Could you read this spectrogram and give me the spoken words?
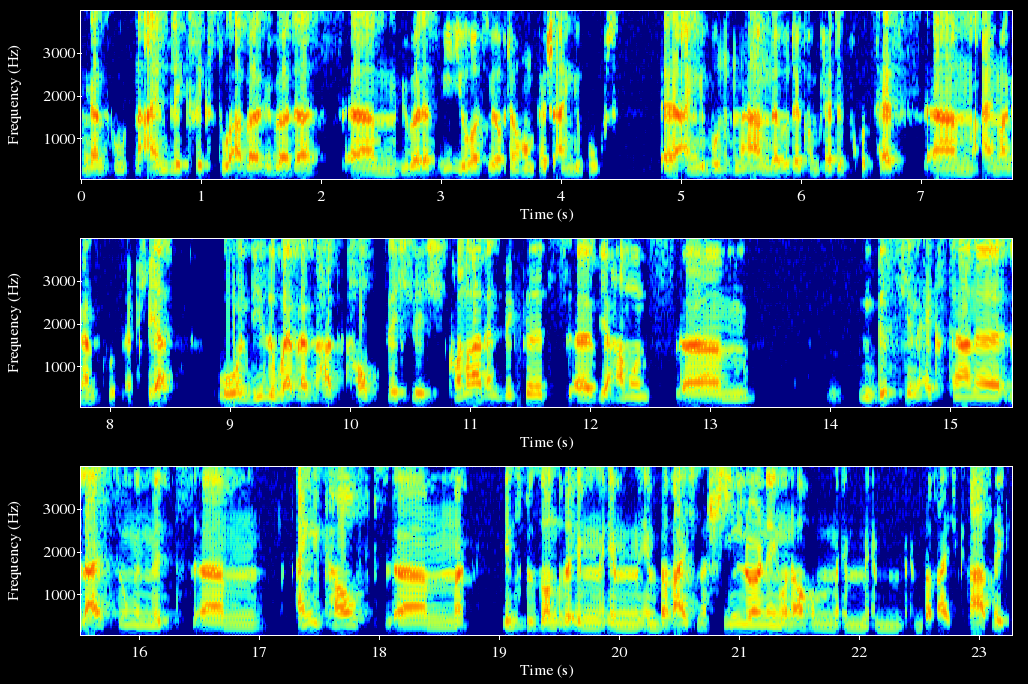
Einen ganz guten Einblick kriegst du aber über das, ähm, über das Video, was wir auf der Homepage eingebucht, äh, eingebunden haben. Da wird der komplette Prozess ähm, einmal ganz kurz erklärt. Und diese Web-App hat hauptsächlich Konrad entwickelt. Äh, wir haben uns ähm, ein bisschen externe Leistungen mit ähm, eingekauft, ähm, insbesondere im, im, im Bereich Machine Learning und auch im, im, im, Bereich Grafik.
